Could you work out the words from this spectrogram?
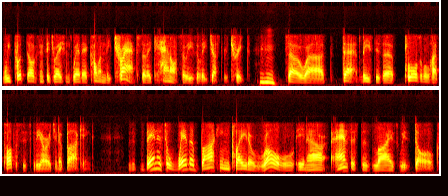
we put dogs in situations where they're commonly trapped, so they cannot so easily just retreat. So uh, that at least is a plausible hypothesis for the origin of barking. Then, as to whether barking played a role in our ancestors' lives with dogs,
